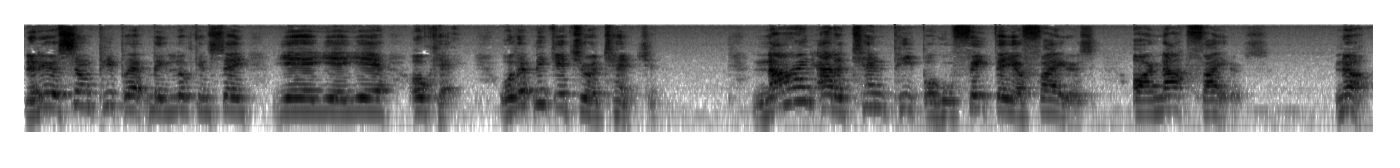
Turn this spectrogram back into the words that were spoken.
Now, there are some people that may look and say, yeah, yeah, yeah, okay. Well, let me get your attention. Nine out of ten people who think they are fighters are not fighters. No.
